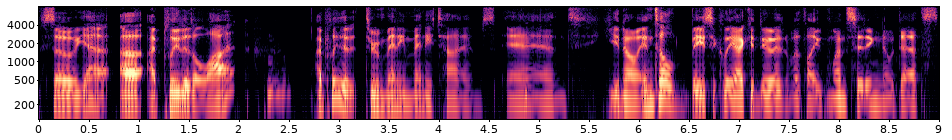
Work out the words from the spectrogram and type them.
so yeah uh i played it a lot Mhm. i played it through many many times and you know until basically i could do it with like one sitting no deaths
